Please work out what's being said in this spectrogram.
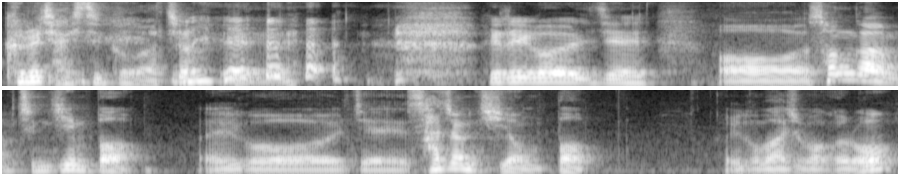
글을 잘 쓸 것 같죠? 예. 그리고 이제 어 성감 증진법 그리고 이제 사정 지원법 그리고 마지막으로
